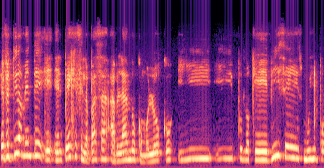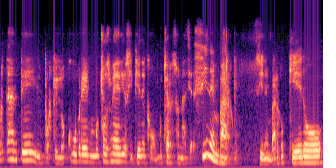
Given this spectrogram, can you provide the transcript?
efectivamente e, el peje se la pasa hablando como loco y, y, pues lo que dice es muy importante porque lo cubren muchos medios y tiene como mucha resonancia. Sin embargo, sin embargo, quiero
